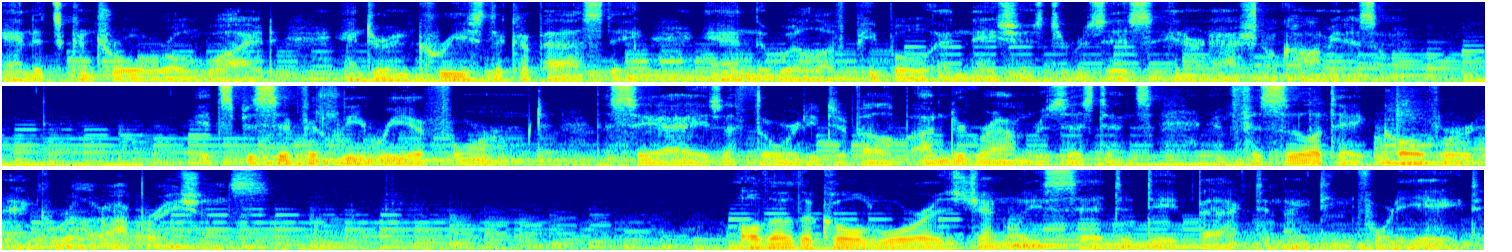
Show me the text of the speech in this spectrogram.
and its control worldwide, and to increase the capacity and the will of people and nations to resist international communism. It specifically reaffirmed the CIA's authority to develop underground resistance and facilitate covert and guerrilla operations. Although the Cold War is generally said to date back to 1948,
